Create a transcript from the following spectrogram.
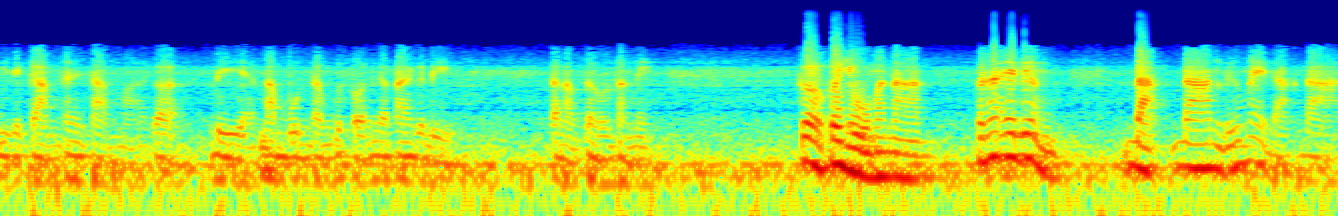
กิจกรรมท่านทำมา ก็ดีอะทำบุญทำกุศลกับท่านก็ดีสนับสนุนทางนี้ ก็ก็อยู่มานาน เพราะฉะนั้นไอ้เรื่องดักดานหรือไม่ดักดาน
